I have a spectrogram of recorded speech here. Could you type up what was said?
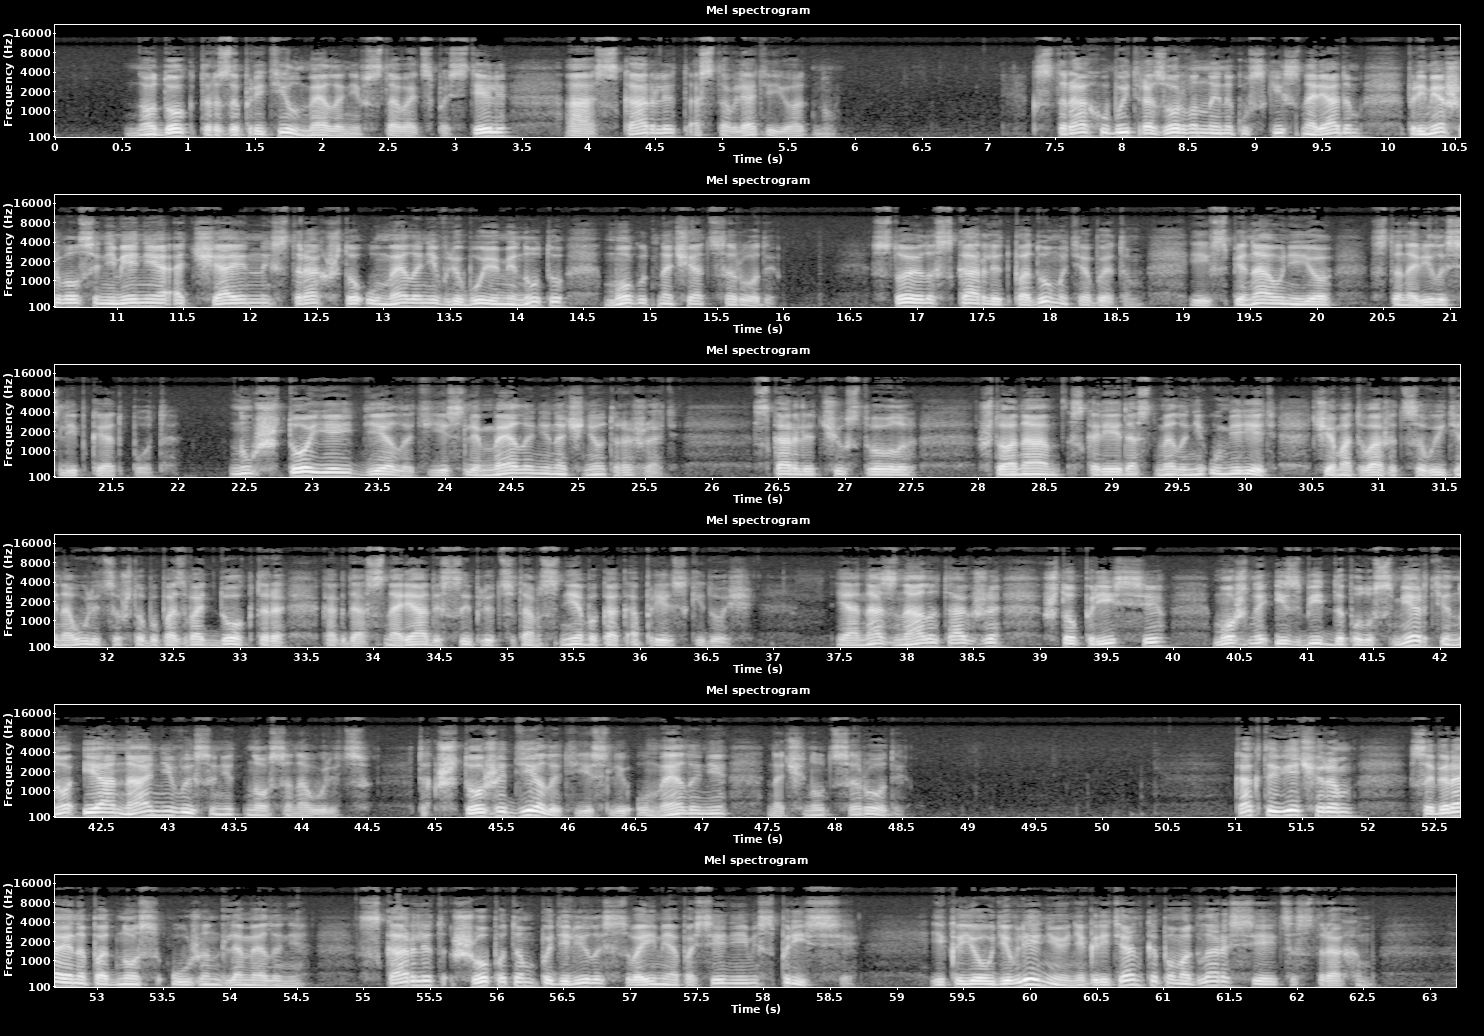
Но доктор запретил Мелани вставать с постели, а Скарлетт оставлять ее одну. К страху быть разорванной на куски снарядом примешивался не менее отчаянный страх, что у Мелани в любую минуту могут начаться роды. Стоило Скарлетт подумать об этом, и спина у нее становилась липкой от пота. Ну что ей делать, если Мелани начнет рожать? Скарлетт чувствовала, что она скорее даст Мелани умереть, чем отважится выйти на улицу, чтобы позвать доктора, когда снаряды сыплются там с неба, как апрельский дождь. И она знала также, что Присси можно избить до полусмерти, но и она не высунет носа на улицу. Так что же делать, если у Мелани начнутся роды? Как-то вечером, собирая на поднос ужин для Мелани, Скарлетт шепотом поделилась своими опасениями с Присси, и, к ее удивлению, негритянка помогла рассеяться страхом.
